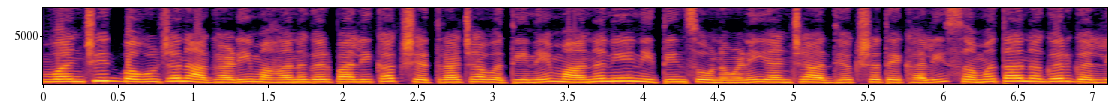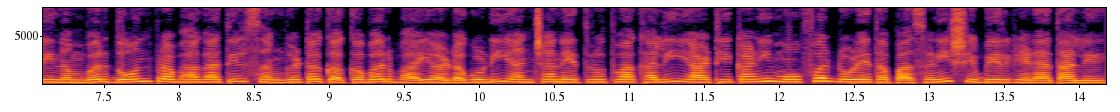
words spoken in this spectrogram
वंचित बहुजन आघाडी महानगरपालिका क्षेत्राच्या वतीने माननीय नितीन सोनवणे यांच्या अध्यक्षतेखाली समतानगर गल्ली नंबर दोन प्रभागातील संघटक अकबरभाई अडगुडी यांच्या नेतृत्वाखाली या ठिकाणी मोफत डोळे तपासणी शिबिर घेण्यात आले.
